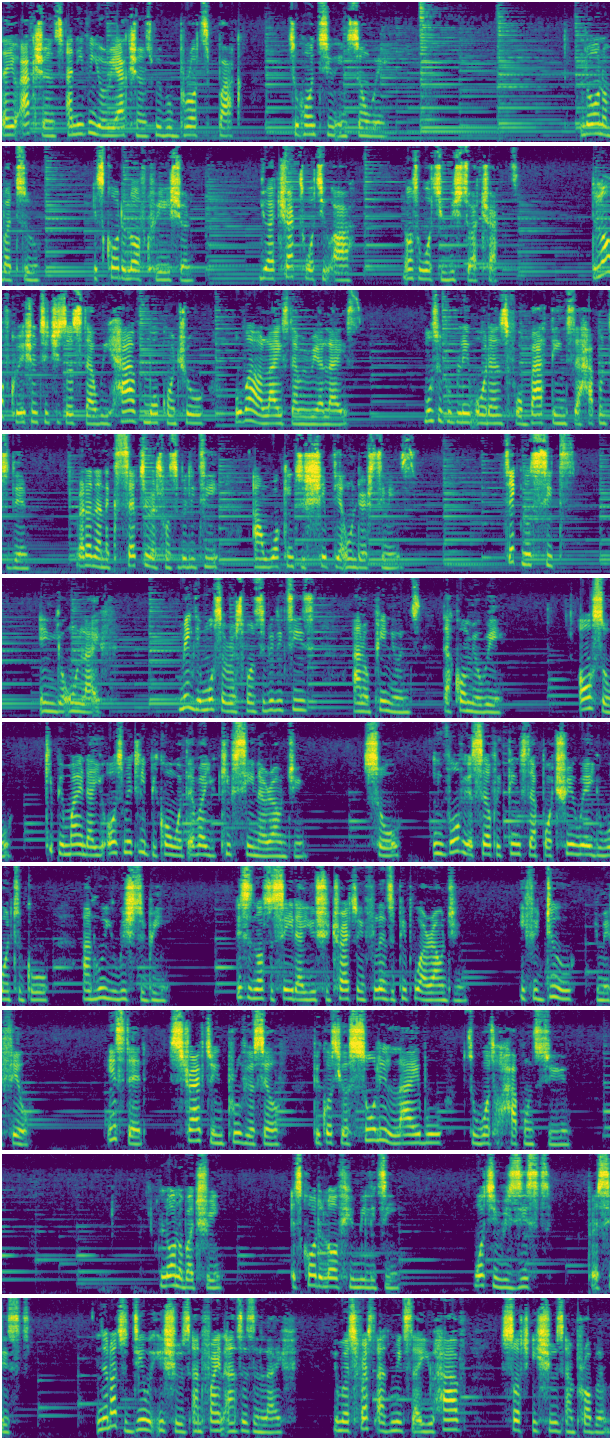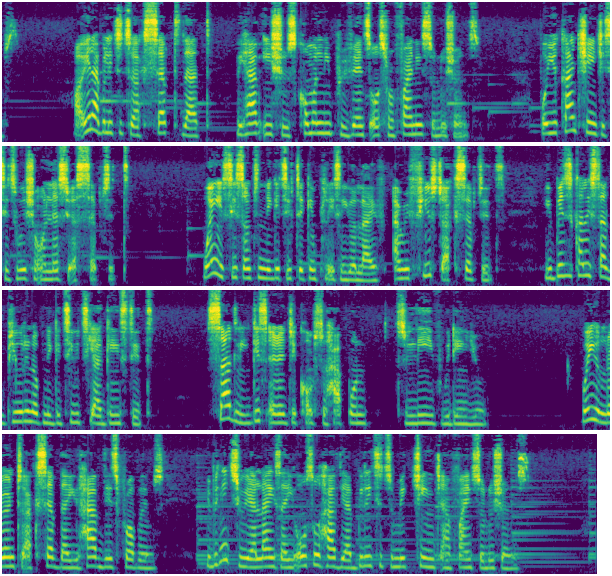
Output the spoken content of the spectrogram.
that your actions and even your reactions will be brought back to haunt you in some way. Law number two is called the law of creation. You attract what you are, not what you wish to attract. The law of creation teaches us that we have more control over our lives than we realize. Most people blame others for bad things that happen to them rather than accepting responsibility and working to shape their own destinies. Take no seat in your own life. Make the most of responsibilities and opinions that come your way. Also, keep in mind that you ultimately become whatever you keep seeing around you. So, involve yourself in things that portray where you want to go and who you wish to be. This is not to say that you should try to influence the people around you. If you do, you may fail. Instead, strive to improve yourself because you're solely liable to what happens to you. Law number three it's called the law of humility. What you resist persists. In order to deal with issues and find answers in life, you must first admit that you have such issues and problems. Our inability to accept that we have issues commonly prevents us from finding solutions. But you can't change a situation unless you accept it. When you see something negative taking place in your life and refuse to accept it, you basically start building up negativity against it. Sadly, this energy comes to happen to live within you. When you learn to accept that you have these problems, you begin to realize that you also have the ability to make change and find solutions.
